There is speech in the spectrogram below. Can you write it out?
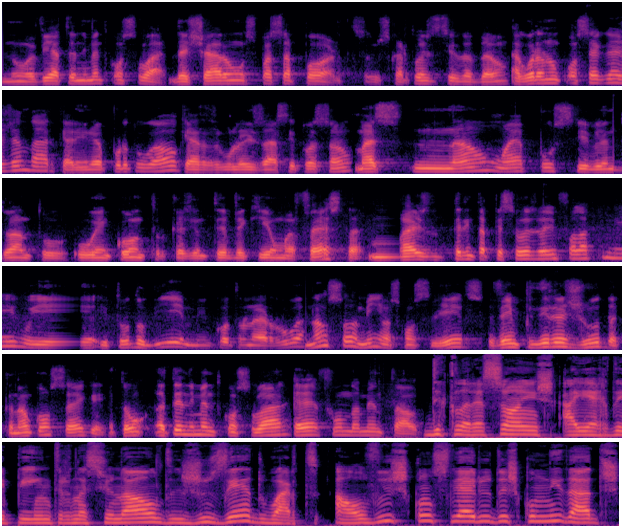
não havia atendimento consular, deixaram os passaportes, os cartões de cidadão, agora não conseguem agendar. Querem ir a Portugal, querem regularizar a situação, mas não é possível. Durante o encontro que a gente teve aqui, uma festa, mais de 30 pessoas vêm falar comigo e, e todo dia me encontro na rua, não só a mim, os conselheiros, vêm pedir ajuda, que não conseguem. Então, atendimento consular é fundamental. Declarações à RDP Internacional de José Duarte Alves, conselheiro das comunidades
